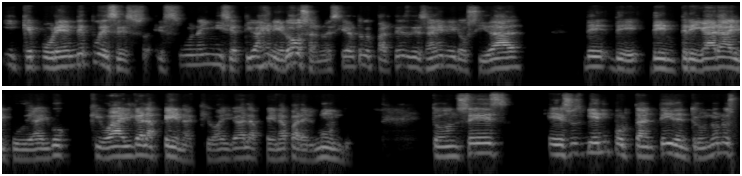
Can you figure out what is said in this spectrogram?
y que por ende pues es, es una iniciativa generosa, ¿no es cierto? Que parte de esa generosidad de, de, de entregar algo, de algo que valga la pena, que valga la pena para el mundo. Entonces, eso es bien importante y dentro de uno de los,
